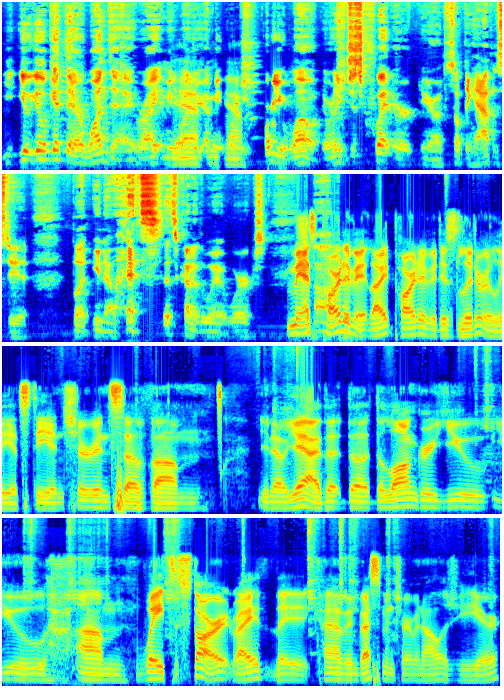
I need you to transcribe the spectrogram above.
you, you'll get there one day, right? I mean, yeah, whether, I mean, yeah. or, you, or, you, won't, or you just quit, or you know something happens to you. but you know, that's that's kind of the way it works. I mean, that's um, part of it, right? Part of it is literally it's the insurance of. Um, you know, yeah, the, the, the longer you you um, wait to start, right? The kind of investment terminology here,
